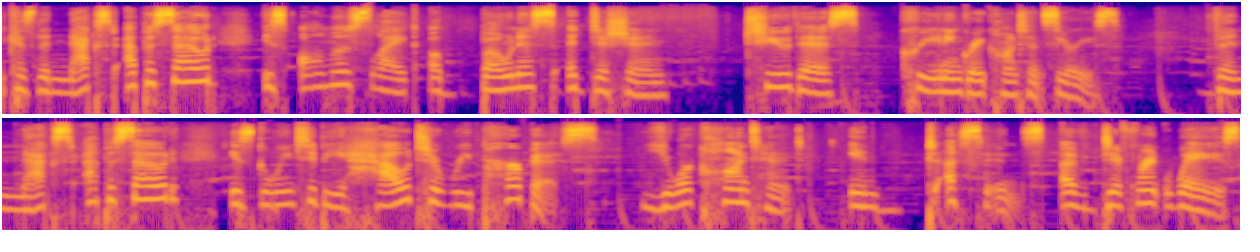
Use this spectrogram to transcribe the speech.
because the next episode is almost like a bonus addition to this creating great content series. The next episode is going to be how to repurpose your content in dozens of different ways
